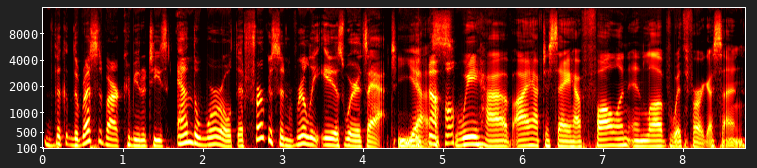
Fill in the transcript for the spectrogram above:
the, the rest of our communities and the world that Ferguson really is where it's at. Yes, you know? we have, I have to say, have fallen in love with Ferguson.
